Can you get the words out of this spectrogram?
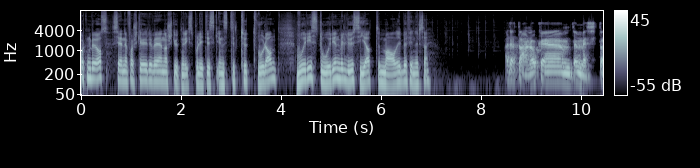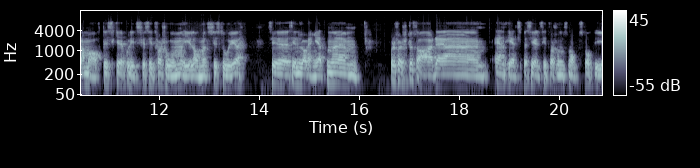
Morten Bøås, seniorforsker ved Norsk utenrikspolitisk institutt. Hvordan, hvor i historien vil du si at Mali befinner seg? Dette er nok eh, den mest dramatiske politiske situasjonen i landets historie siden uavhengigheten. Eh, for det første så er det eh, en helt spesiell situasjon som har oppstått i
